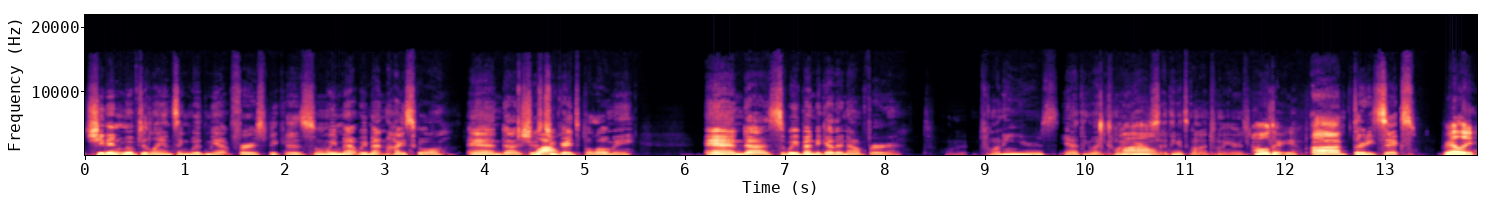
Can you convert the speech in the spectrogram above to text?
she didn't move to Lansing with me at first because when we met, we met in high school, and uh, she was two grades below me, and uh, so we've been together now for twenty years. Yeah, I think like twenty Wow. years. I think it's going on twenty years. How old are you? Uh, I'm thirty six. Really?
